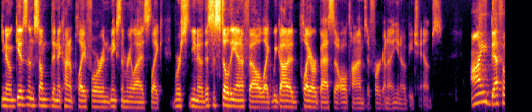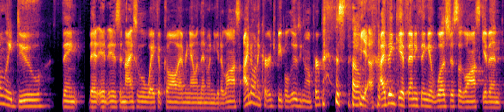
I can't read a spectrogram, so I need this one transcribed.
You know, gives them something to kind of play for and makes them realize like we're, you know, this is still the NFL. Like we got to play our best at all times if we're gonna, you know, be champs. I definitely do think that it is a nice little wake up call every now and then when you get a loss. I don't encourage people losing on purpose, though. Yeah. I think if anything, it was just a loss given,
